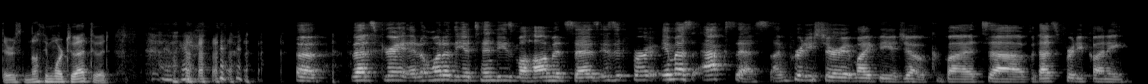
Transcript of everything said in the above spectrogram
There's nothing more to add to it. Okay. uh, that's great. And one of the attendees, Mohammed, says, "Is it for MS Access?" I'm pretty sure it might be a joke, but uh, but that's pretty funny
